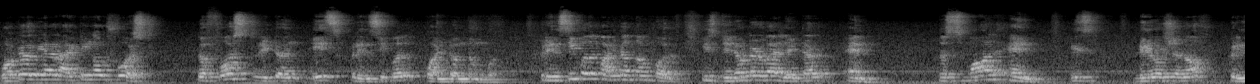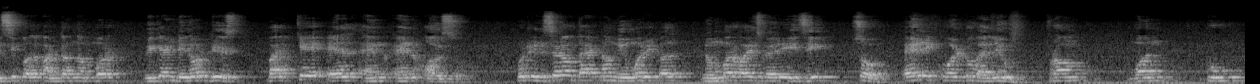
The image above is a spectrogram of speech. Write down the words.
whatever we are writing out first, the first written is principal quantum number. Principal quantum number is denoted by letter n. The small n is denotation of principal quantum number. We can denote this by KLMN also. But instead of that now numerical, number wise very easy. So n equal to value from 1, 2,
